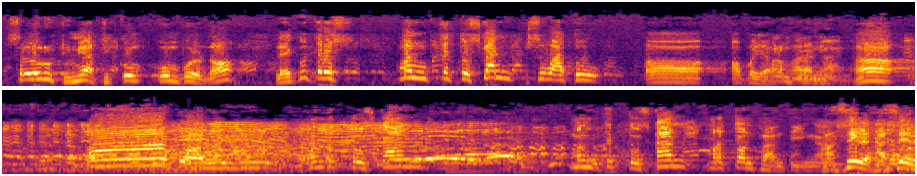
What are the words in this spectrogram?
seluruh dunia dikumpulno, lah iku terus mencetuskan suatu eh, apa ya Pelembungan. Ah, kon iki Mencetuskan mencetuskan mercon bantingan. hasil hasil.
